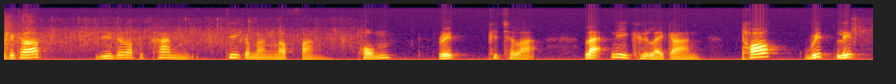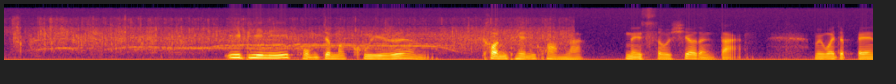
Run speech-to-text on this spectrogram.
วัสดีครับ ยินดีต้อนรับทุกท่านที่กำลังรับฟัง ผมฤทธิ์พิชละ และนี่คือรายการ Talk with ฤทธิ์ EP นี้ผมจะมาคุยเรื่องคอนเทนต์ความรักในโซเชียลต่างๆ ไม่ว่าจะเป็น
